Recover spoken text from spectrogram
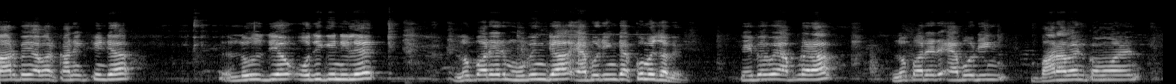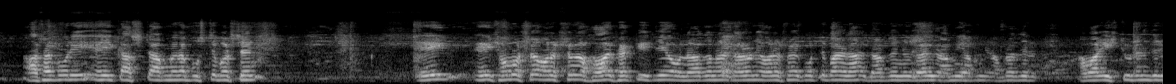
বাড়বে, আবার কানেক্টিংটা লুজ দিয়ে ওদিকে নিলে লোপারের মুভিংটা অ্যাভয়েডিংটা কমে যাবে। এইভাবে আপনারা লোপারের অ্যাভয়েডিং বাড়াবেন, কমাবেন। আশা করি এই কাজটা আপনারা বুঝতে পারছেন। এই এই সমস্যা অনেক সময় হয় ফ্যাক্টরিতে না জানার কারণে অনেক সময় করতে পারে না। যার জন্য যাই আমি আপনি, আপনাদের, আমার স্টুডেন্টদের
